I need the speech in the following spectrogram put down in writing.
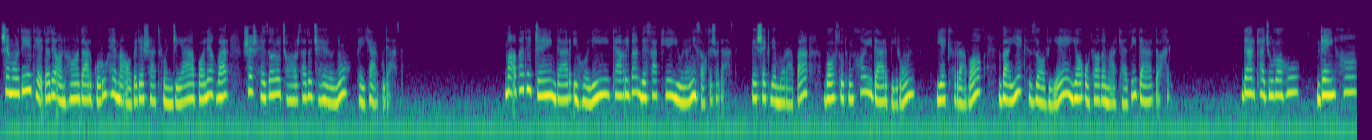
شمرده تعداد آنها در گروه معابد شترونجیه بالغ بر 6449 پیکر بوده است. معبد جین در ایهولی تقریبا به سبک یونانی ساخته شده است. به شکل مربع با ستونهایی در بیرون یک رواق و یک زاویه یا اتاق مرکزی در داخل. در کجوراهو جین ها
